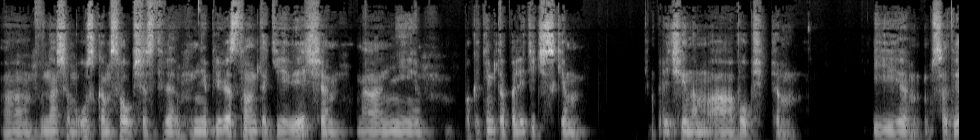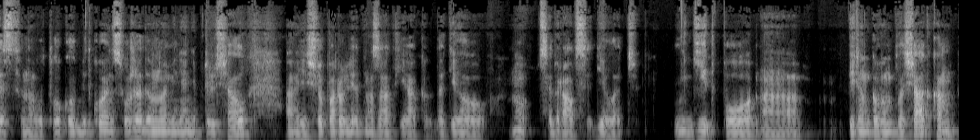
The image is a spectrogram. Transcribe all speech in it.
а, в нашем узком сообществе не приветствуем такие вещи, а, не по каким-то политическим причинам, а в общем. И, соответственно, вот Local Bitcoins уже давно меня не прельщал. А еще пару лет назад я, когда делал, ну, собирался делать гид по пиринговым площадкам,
